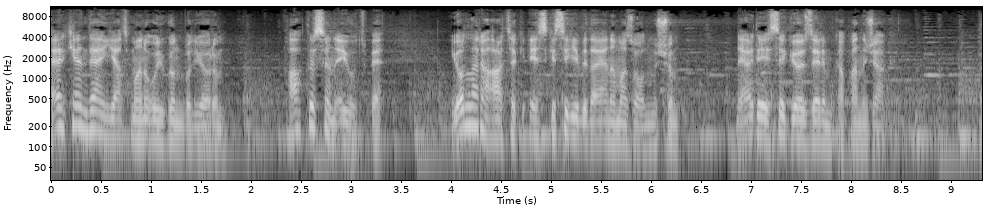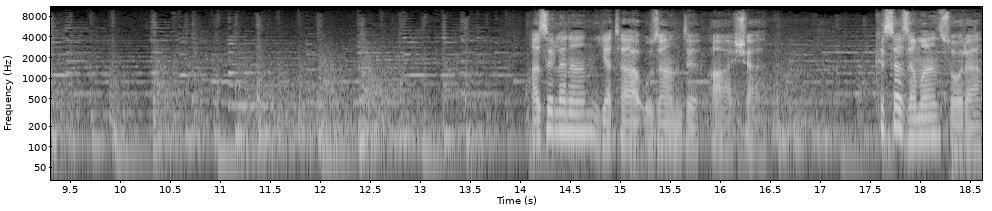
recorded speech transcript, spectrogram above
Erkenden yatmanı uygun buluyorum. Haklısın ey Utbe. Yollara artık eskisi gibi dayanamaz olmuşum. Neredeyse gözlerim kapanacak.'' Hazırlanan yatağa uzandı aşağı. Kısa zaman sonra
